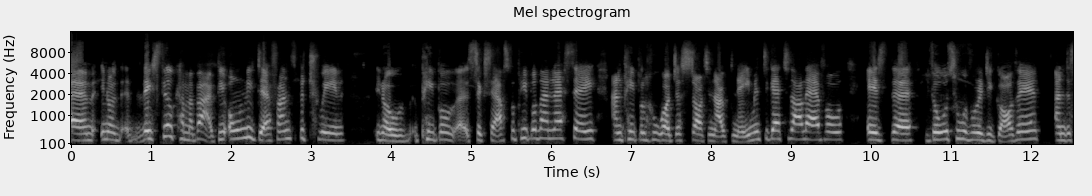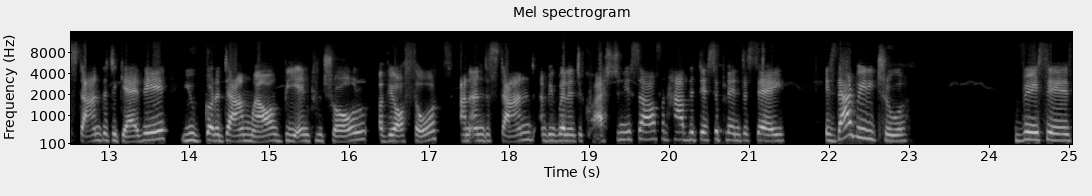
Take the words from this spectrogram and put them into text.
Um, you know, they still come about. The only difference between you know people uh, successful people then let's say and people who are just starting out and aiming to get to that level is the those who have already got there understand that to get there you've got to damn well be in control of your thoughts and understand and be willing to question yourself and have the discipline to say is that really true? Versus,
